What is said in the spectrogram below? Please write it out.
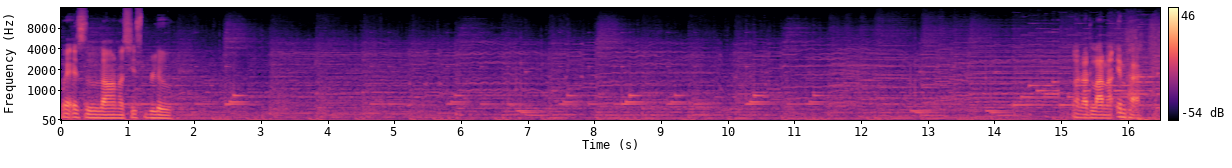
Where is Lana? She's blue. Oh, not Lana, Impa.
